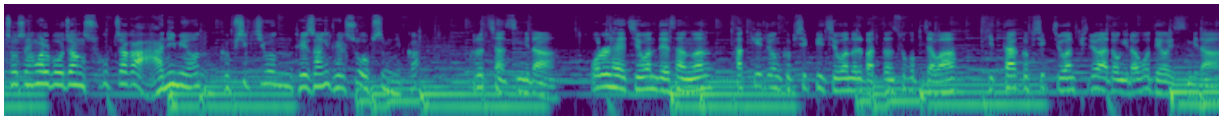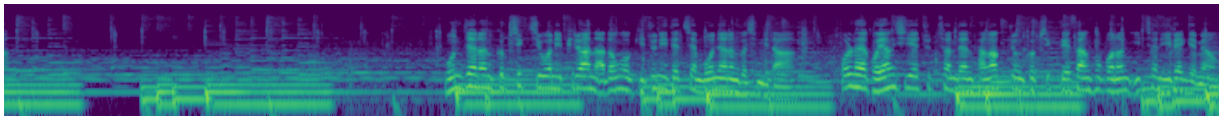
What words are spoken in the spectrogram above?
기초생활보장 수급자가 아니면 급식 지원 대상이 될 수 없습니까? 그렇지 않습니다. 올해 지원 대상은 학기 중 급식비 지원을 받던 수급자와 기타 급식 지원 필요 아동이라고 되어 있습니다. 문제는 급식 지원이 필요한 아동의 기준이 대체 뭐냐는 것입니다. 올해 고양시에 추천된 방학 중 급식 대상 후보는 2,200여 명.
